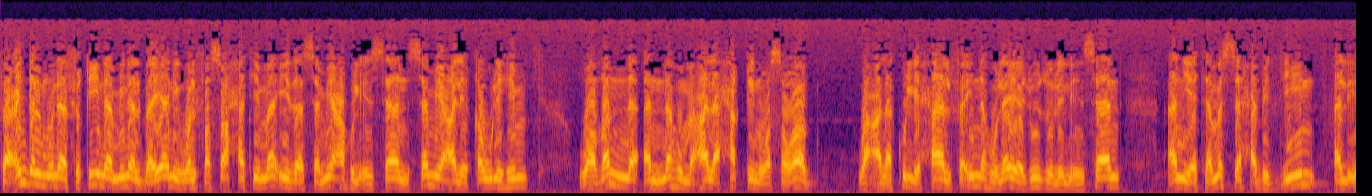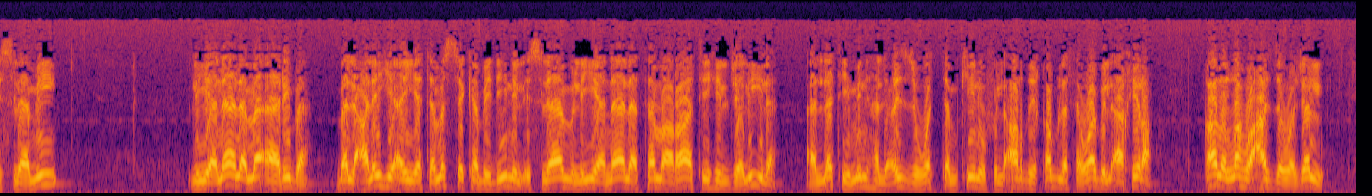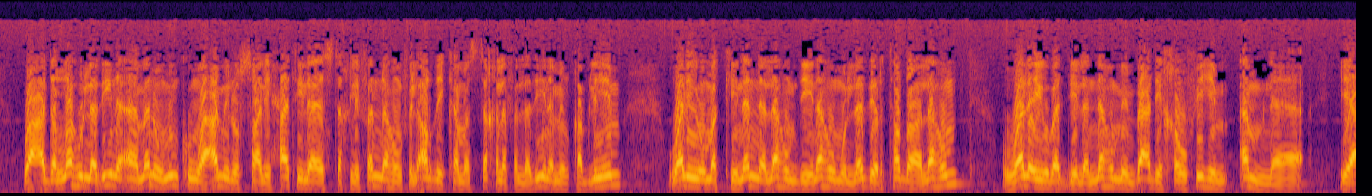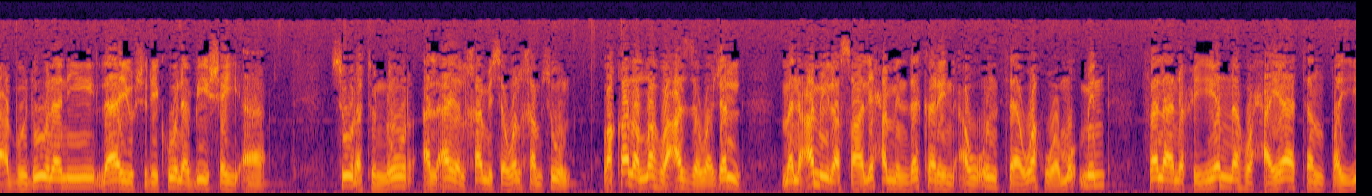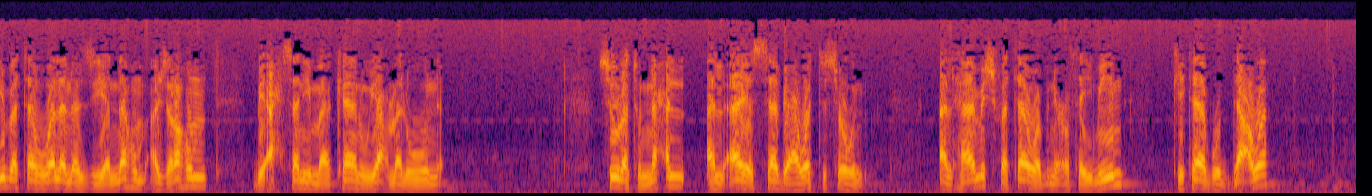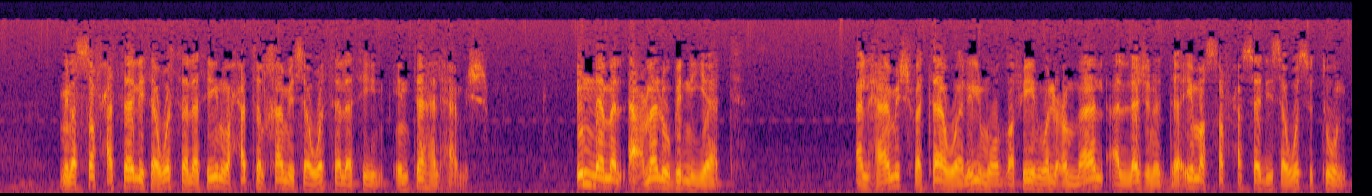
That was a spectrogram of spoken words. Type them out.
فعند المنافقين من البيان والفصاحة ما إذا سمعه الإنسان سمع لقولهم وظن أنهم على حق وصواب وعلى كل حال فإنه لا يجوز للإنسان أن يتمسح بالدين الإسلامي لينال مآربه بل عليه أن يتمسك بدين الإسلام لينال ثمراته الجليلة التي منها العز والتمكين في الأرض قبل ثواب الآخرة. قال الله عز وجل وعد الله الذين آمنوا منكم وعملوا الصالحات لا يستخلفنهم في الأرض كما استخلف الذين من قبلهم وليمكنن لهم دينهم الذي ارتضى لهم وليبدلنهم من بعد خوفهم أمنا يعبدونني لا يشركون بي شيئا سورة النور الآية الخامسة والخمسون وقال الله عز وجل من عمل صالحا من ذكر أو أنثى وهو مؤمن فلا نحيينه حياة طيبة ولنجزينهم أجرهم بأحسن ما كانوا يعملون. سورة النحل الآية السابعة والتسعون. الهامش فتاوى ابن عثيمين كتاب الدعوة من الصفحة الثالثة والثلاثين وحتى الخامسة والثلاثين انتهى الهامش. إنما الأعمال بالنيات. الهامش فتاوى للموظفين والعمال اللجنة الدائمة الصفحة السادسة والستون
